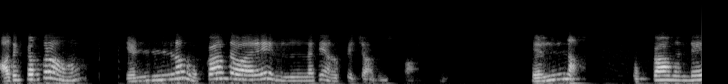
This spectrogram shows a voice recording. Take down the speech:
அதுக்கப்புறம் எல்லாம் உட்கார்ந்தவாறே எல்லாத்தையும் அனுப்பிச்சு சுவாமி. எல்லாம் உட்கார்ந்துட்டே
